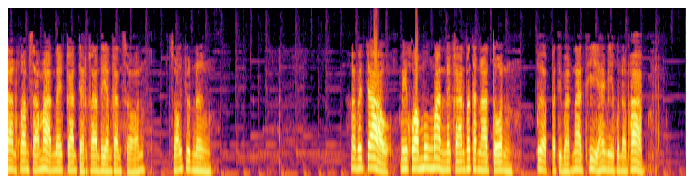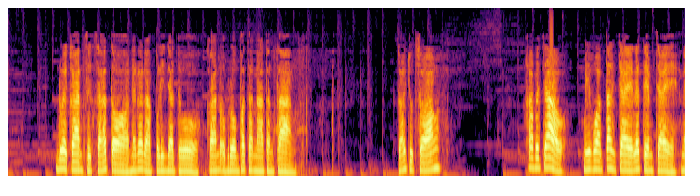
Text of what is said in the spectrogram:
ด้านความสามารถในการจัดการเรียนการสอน 2.1 ข้าพเจ้ามีความมุ่งมั่นในการพัฒนาตน เพื่อปฏิบัติหน้าที่ให้มีคุณภาพ ด้วยการศึกษาต่อในระดับปริญญาโท การอบรมพัฒนาต่างๆ 2.2 ข้าพเจ้ามีความตั้งใจและเต็มใจใน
